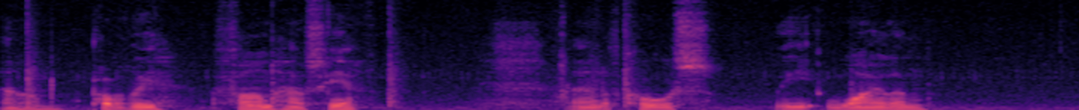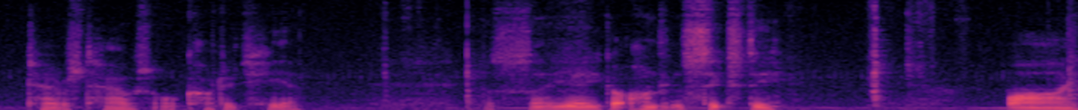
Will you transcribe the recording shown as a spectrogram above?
Um, probably a farmhouse here and of course the Wylam terraced house or cottage here. So yeah, you got 160 by,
